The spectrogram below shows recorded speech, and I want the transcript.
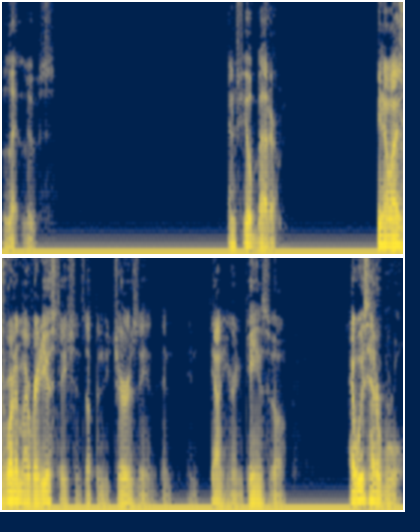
let loose and feel better. You know, I was running my radio stations up in New Jersey and, and, and down here in Gainesville. I always had a rule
